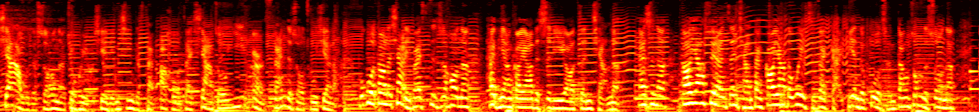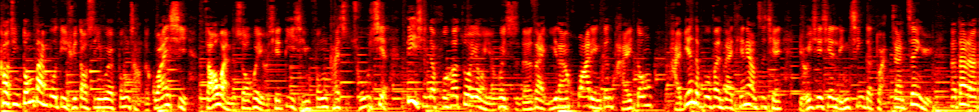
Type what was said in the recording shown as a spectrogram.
下午的时候呢，就会有些零星的在 buff 在下周一二三的时候出现了。不过到了下礼拜四之后呢，太平洋高压的势力又要增强了。但是呢，高压虽然增强，但高压的位置在改变的过程当中的时候呢，靠近东半部地区倒是因为风场的关系，早晚的时候会有些地形风开始出现。地形的符合作用也会使得在宜兰花莲跟台东海边的部分，在天亮之前有一些些零星的短暂阵雨。那当然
